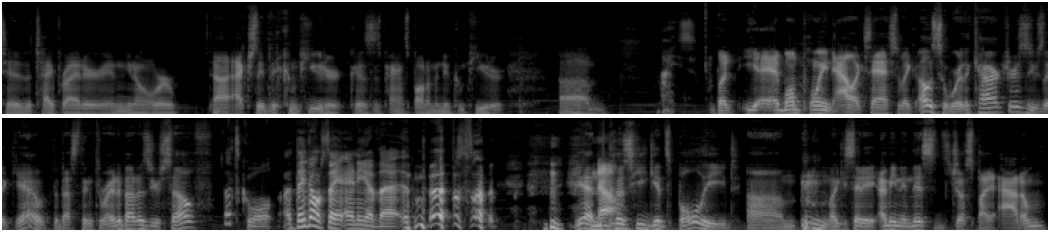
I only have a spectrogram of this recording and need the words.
to the typewriter and you know or uh, actually the computer because his parents bought him a new computer. Um, Nice. but yeah, at one point, Alex asked, like, "Oh, so we're the characters?" He was like, "Yeah, the best thing to write about is yourself." That's cool. Uh, They don't say any of that in the episode. Yeah, No. because he gets bullied. Um, like you said, I mean, in this, it's just by Adam,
